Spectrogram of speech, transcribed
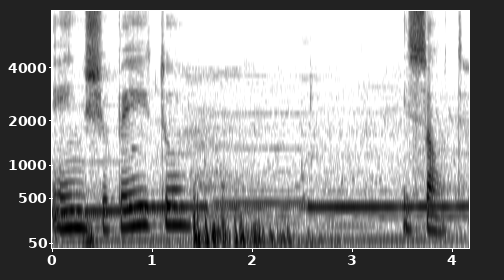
Enche o peito e solta.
